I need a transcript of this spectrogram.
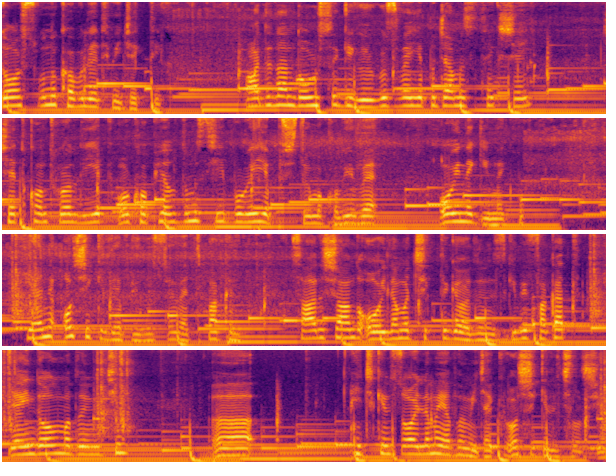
Doors bunu kabul etmeyecektir. Ardından Doors'a giriyoruz ve yapacağımız tek şey chat kontrol deyip o kopyaladığımız şeyi buraya yapıştırmak oluyor ve oyuna girmek bu. Yani o şekilde yapıyoruz evet bakın. Sadece şu anda oylama çıktı gördüğünüz gibi fakat yayında olmadığım için eee, hiç kimse oylama yapamayacak. O şekilde çalışıyor.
